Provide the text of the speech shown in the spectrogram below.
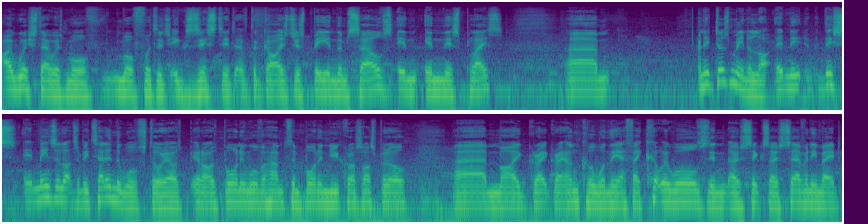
I wish there was more more footage existed of the guys just being themselves in in this place. Um, and it does mean a lot. It this it means a lot to be telling the Wolves story. I was you know I was born in Wolverhampton, born in New Cross Hospital. Um, my great great uncle won the FA Cup with Wolves in 06 07. He made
